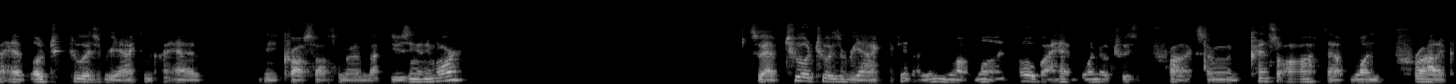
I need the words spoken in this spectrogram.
I have O2 as a reactant. I have the cross off the one I'm not using anymore. So I have two O2 as a reactant. I only want one. Oh, but I have one O2 as a product. So I'm going to cancel off that one product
